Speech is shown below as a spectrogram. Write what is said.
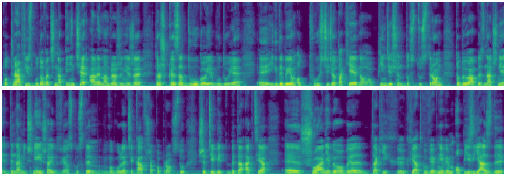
potrafi zbudować napięcie, ale mam wrażenie, że troszkę za długo je buduje Yy, i gdyby ją odtłuścić o takie no 50 do 100 stron, to byłaby znacznie dynamiczniejsza i w związku z tym w ogóle ciekawsza po prostu. Szybciej by, by ta akcja e, szła, nie byłoby takich kwiatków jak, nie wiem, opis jazdy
